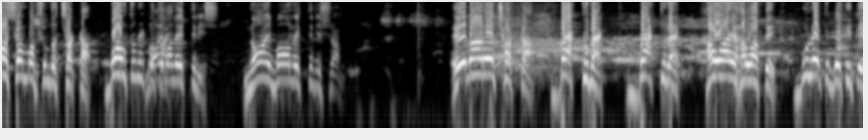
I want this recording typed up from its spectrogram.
অসম্ভব সুন্দর ছক্কা। বল তুমি কত বলে একত্রিশ। নয় বল একত্রিশ রান। এবারও ছক্কা। Back to back back to back হাওয়ায় হাওয়াতে বুলেট গতিতে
